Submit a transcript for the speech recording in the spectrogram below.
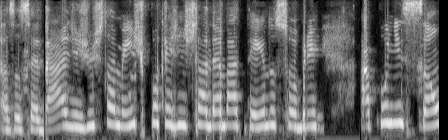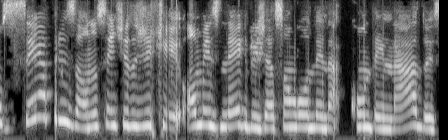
na sociedade, justamente porque a gente está debatendo sobre a punição sem a prisão, no sentido de que homens negros já são condena, condenados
